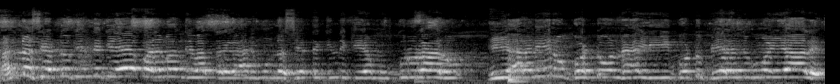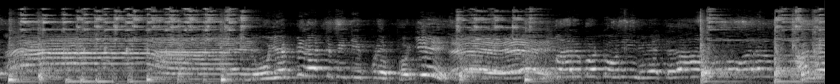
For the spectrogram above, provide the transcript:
పండ్ల చెట్టు కిందికి పది మంది వస్తారు గాని ముండ్ల చెట్టు కిందికి ముగ్గురు రారు. ఈ అర నేను గొడ్డు ఉన్నాయి ఈ గొడ్డు పేరెందుకు మొయ్యాలి? నువ్వు చెప్పినట్టు మీకు ఇప్పుడే పొయ్యి. మరొకటి నేను పెట్టదా అదే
